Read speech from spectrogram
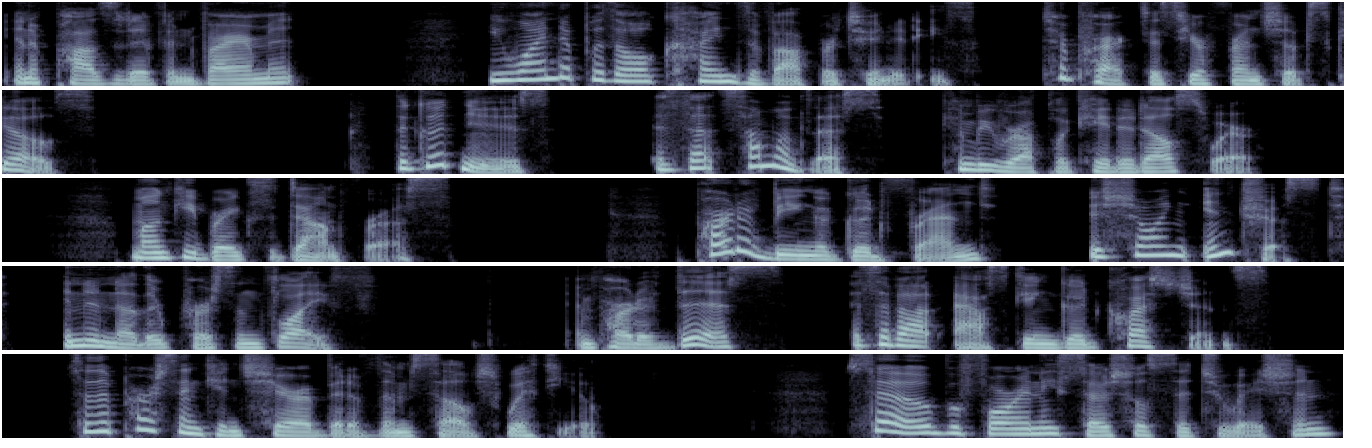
in a positive environment, you wind up with all kinds of opportunities to practice your friendship skills. The good news is that some of this can be replicated elsewhere. Monke breaks it down for us. Part of being a good friend is showing interest in another person's life. And part of this is about asking good questions so the person can share a bit of themselves with you. So, before any social situation,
